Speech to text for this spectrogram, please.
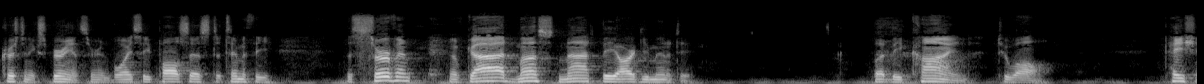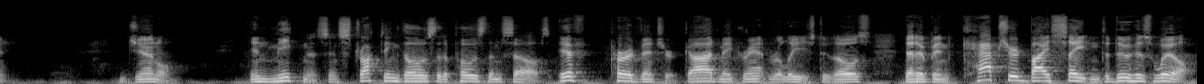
Christian experience here in Boise. Paul says to Timothy, the servant of God must not be argumentative, but be kind to all, patient, gentle, in meekness, instructing those that oppose themselves, if peradventure, God may grant release to those that have been captured by Satan to do his will.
